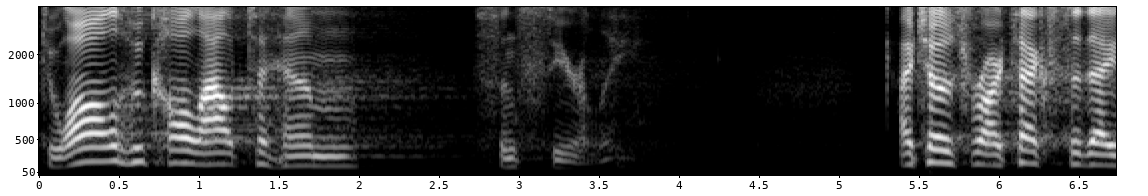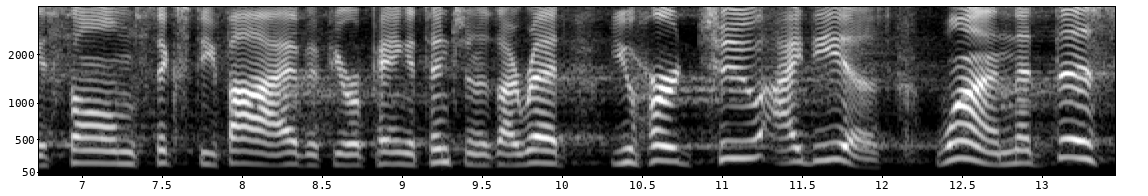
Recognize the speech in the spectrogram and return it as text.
to all who call out to him sincerely. I chose for our text today Psalm 65. If you were paying attention as I read, you heard two ideas. One, that this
